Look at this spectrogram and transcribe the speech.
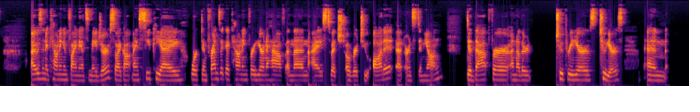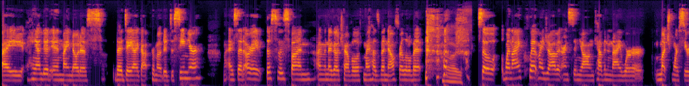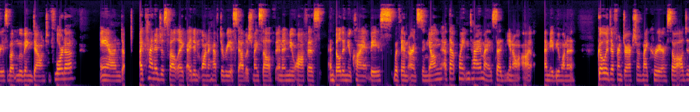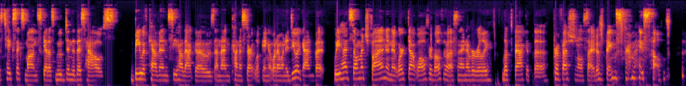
I was an accounting and finance major, so I got my CPA, worked in forensic accounting for a year and a half, and then I switched over to audit at Ernst and Young. Did that for another two, three years, two years, and I handed in my notice the day I got promoted to senior. I said, All right, this is fun. I'm going to go travel with my husband now for a little bit. Nice. so when I quit my job at Ernst & Young, Kevin and I were much more serious about moving down to Florida. And I kind of just felt like I didn't want to have to reestablish myself in a new office and build a new client base within Ernst & Young at that point in time. I said, you know, I, I maybe want to go a different direction with my career. So I'll just take six months, get us moved into this house, be with Kevin, see how that goes, and then kind of start looking at what I want to do again. But we had so much fun and it worked out well for both of us. And I never really looked back at the professional side of things for myself.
